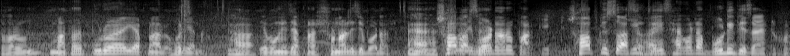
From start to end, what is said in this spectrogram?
ধরন মাথা পুরোই আপনার হরিয়ানা। হ্যাঁ। এবং এই যে আপনার সোনালি যে বর্ডার হ্যাঁ হ্যাঁ, সব আছে। বর্ডারও পারফেক্ট সব কিছু আছে কিন্তু এই ছাগলটা বডিতে যায় একটু খড়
